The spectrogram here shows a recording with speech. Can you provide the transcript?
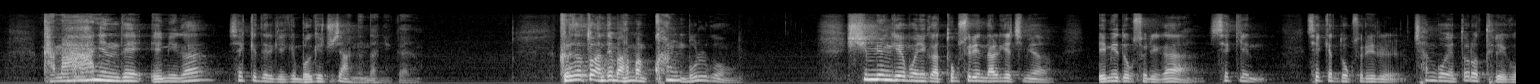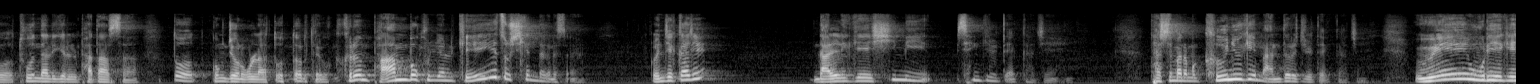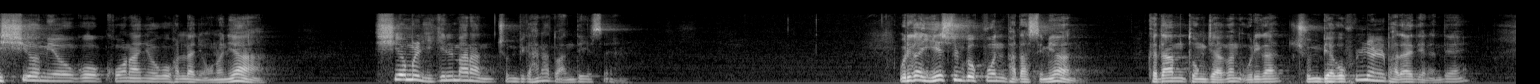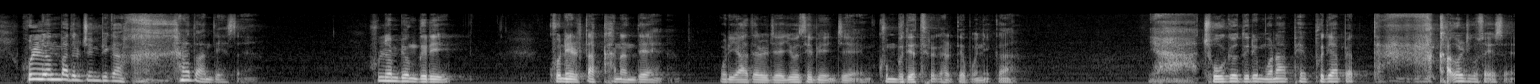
가만히 있는데 애미가 새끼들에게 먹여주지 않는다니까요. 그래서 또 안되면 한번 쾅 물고 신명기에 보니까 독수리 날개치며 애미 독수리가 새끼 새끼 독수리를 창고에 떨어뜨리고 두 날개를 받아서 또 공중으로 올라가 또 떨어뜨리고 그런 반복 훈련을 계속 시킨다 그랬어요. 언제까지? 날개에 힘이 생길 때까지. 다시 말하면 근육이 만들어질 때까지. 왜 우리에게 시험이 오고 고난이 오고 환란이 오느냐? 시험을 이길 만한 준비가 하나도 안 돼 있어요. 우리가 예수 믿고 구원 받았으면 그 다음 동작은 우리가 준비하고 훈련을 받아야 되는데 훈련 받을 준비가 하나도 안 돼 있어요. 훈련병들이 군의를 딱 하는데 우리 아들 이제 요셉이 이제 군부대 들어갈 때 보니까 야 조교들이 문 앞에 부대 앞에 딱 각을 지고 서 있어요.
